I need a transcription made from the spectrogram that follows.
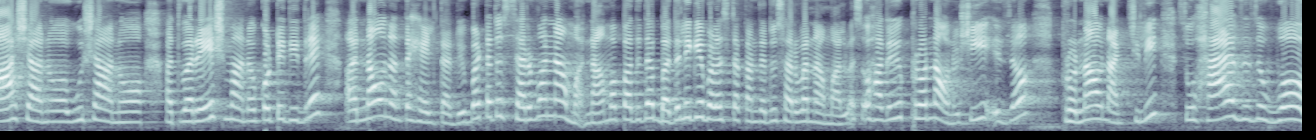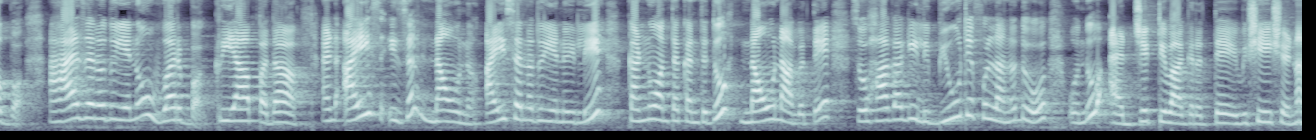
ಆಶಾನೋ, ಉಷಾನೋ, ಅಥವಾ ರೇಷ್ಮಾನೋ ಕೊಟ್ಟಿದ್ದಿದ್ರೆ ನೌನ್ ಅಂತ ಹೇಳ್ತಾ ಇದ್ವಿ. ಬಟ್ ಅದು ಸರ್ವನಾಮ, ನಾಮಪದದ ಬದಲಿಗೆ ಬಳಸ್ತಕ್ಕಂಥದ್ದು ಸರ್ವನಾಮ ಅಲ್ವಾ? ಸೊ ಹಾಗಾಗಿ pronoun she is a pronoun actually so has is a verb has ಅನ್ನೋದು ಏನು? ವರ್ಬ್ ಕ್ರಿಯಾಪದ. And eyes is a noun eyes ಅನ್ನೋದು ಏನು ಇಲ್ಲಿ? ಕಣ್ಣು ಅಂತಕ್ಕಂಥದ್ದು ನೌನ್ ಆಗುತ್ತೆ. ಸೊ ಹಾಗಾಗಿ ಇಲ್ಲಿ ಬ್ಯೂಟಿಫುಲ್ ಅನ್ನೋದು ಒಂದು ಅಡ್ಜೆಕ್ಟಿವ್ ಆಗಿರುತ್ತೆ, ವಿಶೇಷಣ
